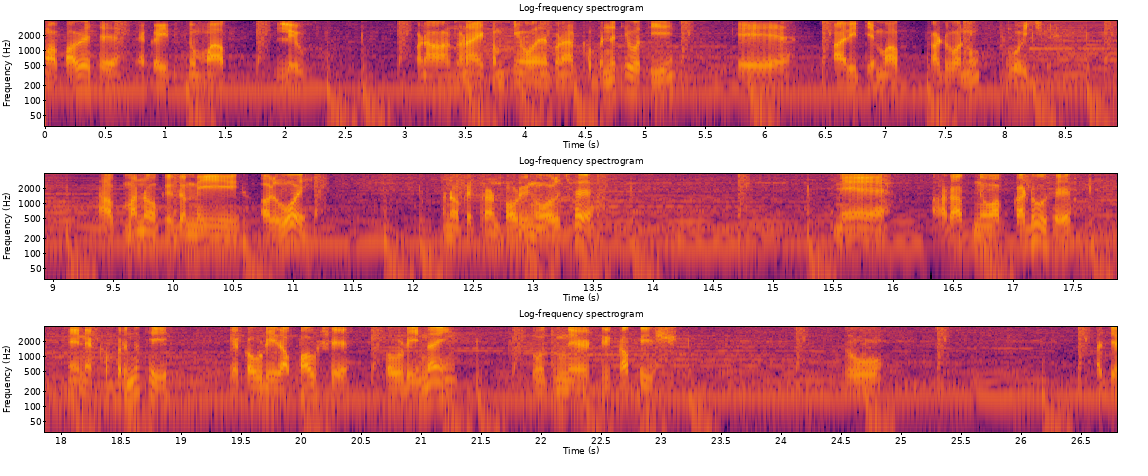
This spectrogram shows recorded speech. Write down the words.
માપ આવે છે અને કઈ રીતનું માપ લેવું. પણ આ ઘણા કંપનીઓને પણ ખબર નથી હોતી કે આ રીતે માપ કાઢવાનું હોય છે. આપ માનો કે ગમે એ હળ હોય, માનો કે ત્રણ પાવડીનું હળ છે, અને આ રાપનું માપ કાઢવું છે, એને ખબર નથી કે કવડી રાપ આવશે કવડી નહીં, તો હું તમને ટ્રીક આપીશ. તો આ જે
